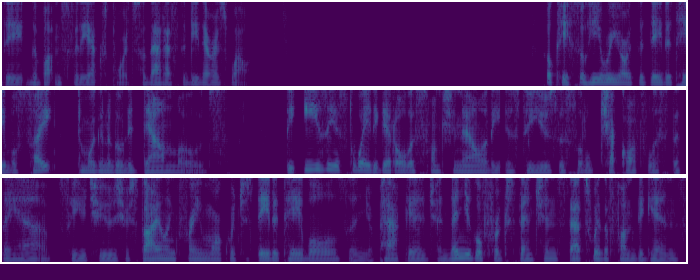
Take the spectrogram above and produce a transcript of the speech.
the, the buttons for the export, so that has to be there as well. Okay, so here we are at the data table site, and we're going to go to downloads. The easiest way to get all this functionality is to use this little checkoff list that they have. So you choose your styling framework, which is data tables, and your package, and then you go for extensions. That's where the fun begins.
